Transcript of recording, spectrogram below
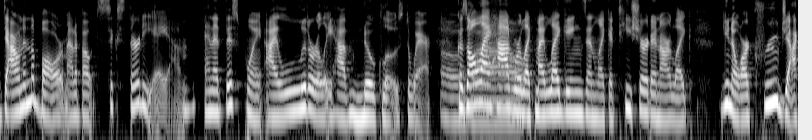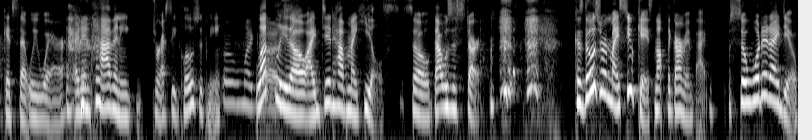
down in the ballroom at about 6:30 a.m. And at this point, I literally have no clothes to wear because Oh, all I had were like my leggings and like a t-shirt and our like you know our crew jackets that we wear. I didn't have any dressy clothes with me. Oh my Luckily, though, I did have my heels. So that was a start. Because those were in my suitcase, not the garment bag. So what did I do?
